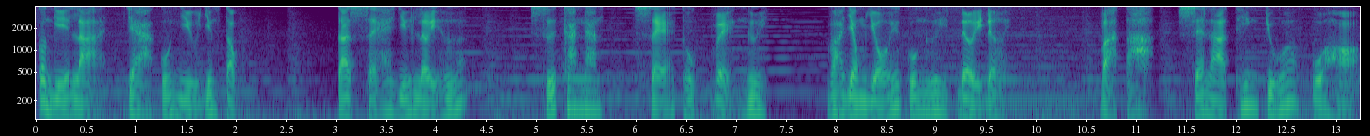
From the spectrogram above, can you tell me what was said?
có nghĩa là cha của nhiều dân tộc. Ta sẽ giữ lời hứa, xứ Canaan sẽ thuộc về ngươi và dòng dõi của ngươi đời đời. Và ta sẽ là Thiên Chúa của họ.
